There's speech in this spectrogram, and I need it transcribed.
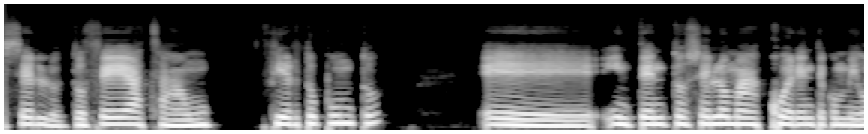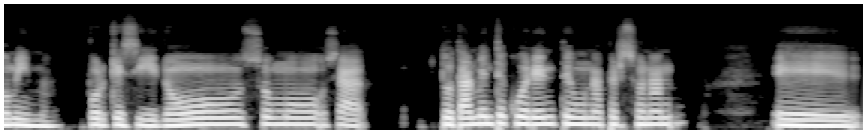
serlo. Entonces, hasta un cierto punto, eh, intento ser lo más coherente conmigo misma, porque si no somos, o sea, totalmente coherente una persona eh,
